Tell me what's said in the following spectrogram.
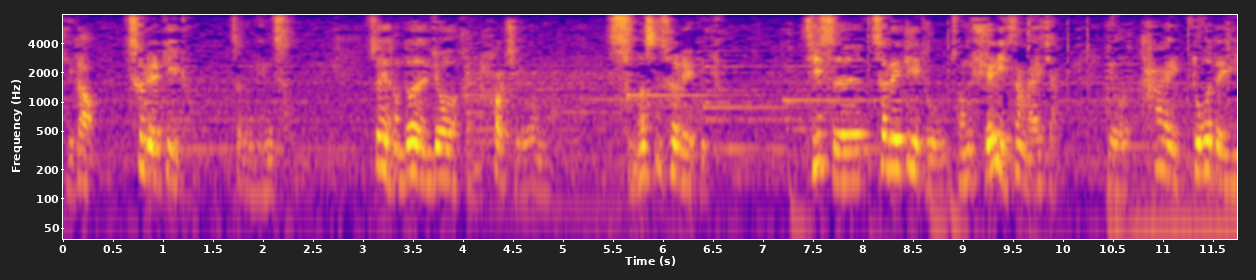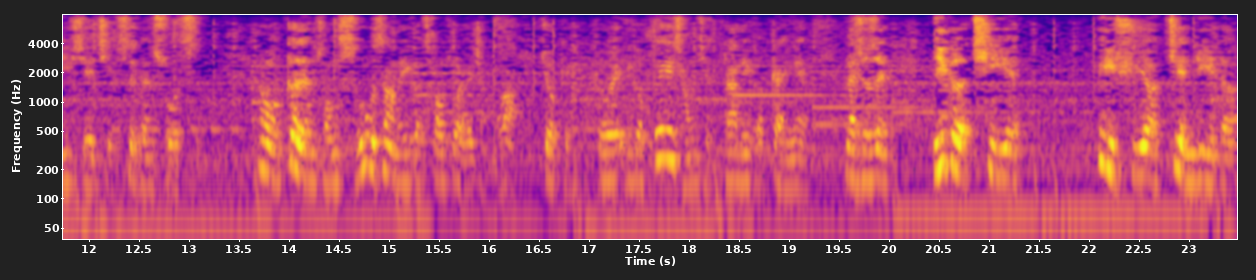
提到策略地图这个名词，所以很多人就很好奇问我，什么是策略地图？其实策略地图从学理上来讲。有太多的一些解释跟说辞，那我个人从实务上的一个操作来讲的话，就给各位一个非常简单的一个概念，那就是一个企业必须要建立的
